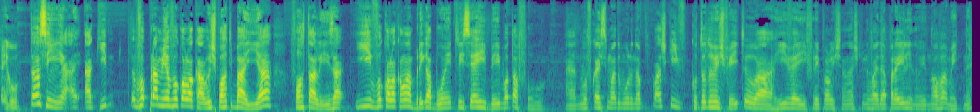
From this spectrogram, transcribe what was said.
pegou. Então, assim, aqui, eu vou, pra mim, eu vou colocar o Esporte Bahia, Fortaleza e vou colocar uma briga boa entre CRB e Botafogo. É, não vou ficar em cima do muro, não. Acho que, com todo respeito, a River e Frei Paulistano, acho que não vai dar pra eles, não, novamente, né?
